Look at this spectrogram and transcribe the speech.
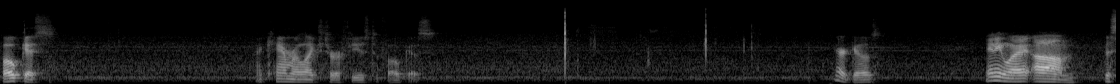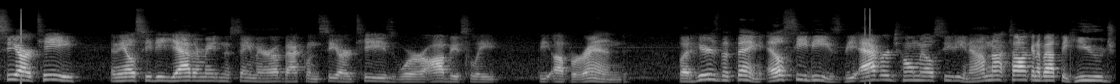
Focus. My camera likes to refuse to focus. There it goes. Anyway, um, the CRT and the LCD, yeah, they're made in the same era, back when CRTs were obviously the upper end. But here's the thing, LCDs, the average home LCD, now I'm not talking about the huge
